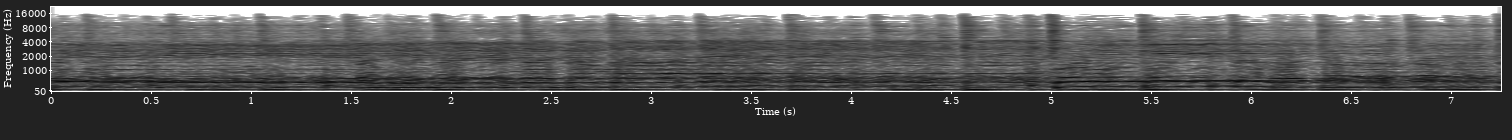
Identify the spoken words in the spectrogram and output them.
پير ٿي هلي من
